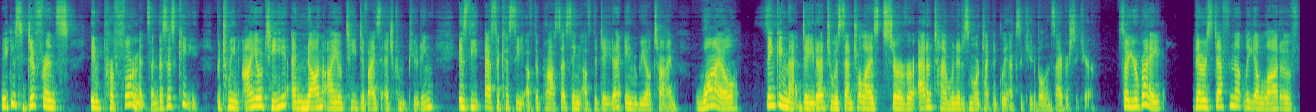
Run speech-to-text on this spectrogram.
biggest difference in performance, and this is key, between IoT and non IoT device edge computing is the efficacy of the processing of the data in real time while syncing that data to a centralized server at a time when it is more technically executable and cyber secure. So you're right. There's definitely a lot of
